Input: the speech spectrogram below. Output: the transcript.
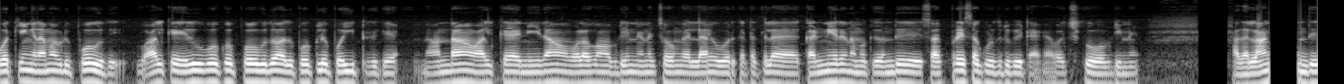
ஒர்க்கிங் இல்லாமல் அப்படி போகுது. வாழ்க்கை எது போக்கு போகுதோ அது போக்கில் போயிட்டு இருக்கு நான் தான் வாழ்க்கை நீ தான் உலகம் அப்படின்னு நினச்சவங்க எல்லாமே ஒரு கட்டத்தில் கண்ணீரை நமக்கு வந்து சர்ப்ரைஸாக கொடுத்துட்டு போயிட்டாங்க. வச்சுக்கோ அப்படின்னு. அதெல்லாம் வந்து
